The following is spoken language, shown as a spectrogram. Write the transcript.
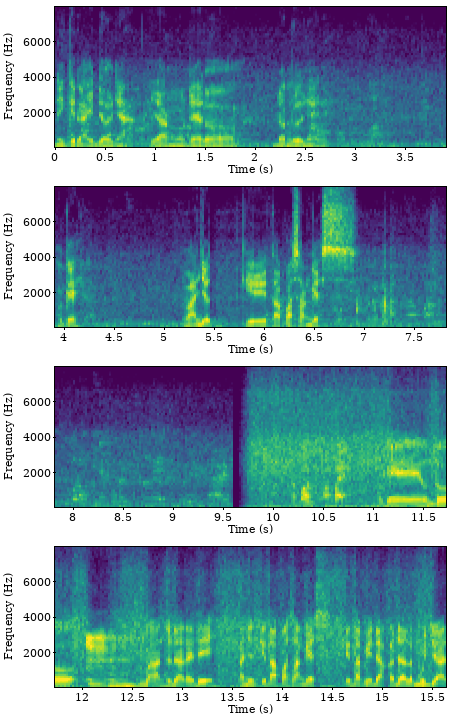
Ini gear idle nya yang model double nya ini. Oke lanjut. Kita pasang guys. Sampai Oke, untuk bahan sudah ready. Lanjut kita pasang, guys. Kita pindah ke dalam hujan.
